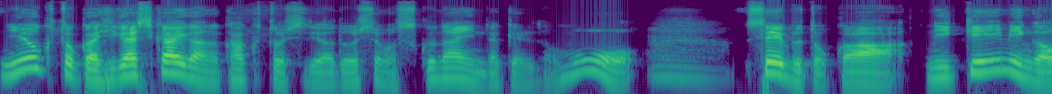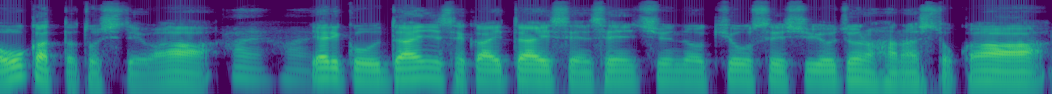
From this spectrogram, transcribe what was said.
ニューヨークとか東海岸の各都市ではどうしても少ないんだけれども、うん、西部とか日系移民が多かった都市では、はいはい、やはりこう第二次世界大戦戦中の強制収容所の話とか、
